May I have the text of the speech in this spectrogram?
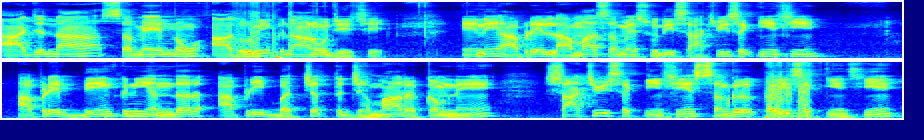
આજના સમયનું આધુનિક નાણું જે છે, એને આપણે લાંબા સમય સુધી સાચવી શકીએ છીએ. આપણે બેંકની અંદર આપણી બચત જમા રકમને સાચવી શકીએ છીએ, સંગ્રહ કરી શકીએ છીએ.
